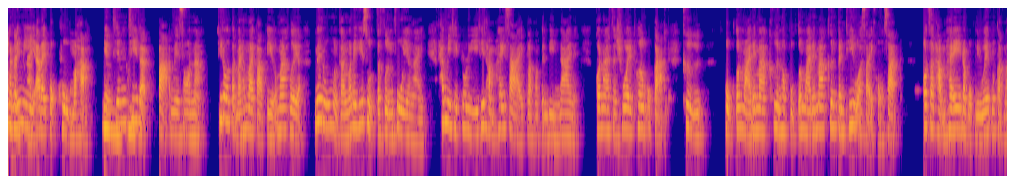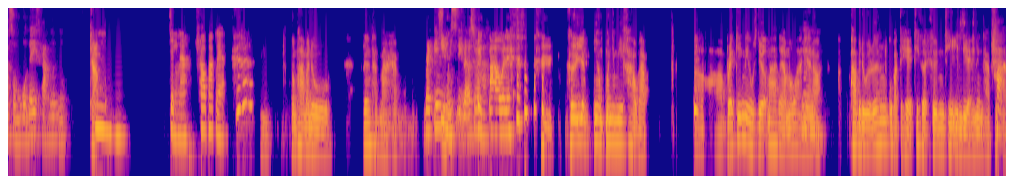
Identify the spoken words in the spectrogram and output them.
มันไม่มีอะไรปกคลุมอะค่ะ อย่างเช่นที่แบบป่าเมซอนอะที่โดนตัดไม้ทำลายป่าไปเยอะมากเลยอะไม่รู้เหมือนกันว่าในที่สุดจะฟื้นฟูยังไง ถ้ามีเทคโนโลยีที่ทำให้ทรายกลับมาเป็นดินได้เนี่ย ก็น่าจะช่วยเพิ่มโอกาส คือปลูกต้นไม้ได้มากขึ้นพอปลูกต้นไม้ได้มากขึ้นเป็นที่อยู่อาศัยของสัตว์ ก็จะทำให้ระบบนิเวศมันกลับมาสมบูรณ์ได้อีกครั้งหนึ่งครับ เจ๋งนะ ชอบมากเลยอะผมพามาดูเรื่องถัดมาครับ breaking news อีกแล้วใช่ไหมเบาเลย คือคือยังยังมันยังมีข่าวแบบเอ่อ breaking news เยอะมากเลยเมื่อวานเนี่ยเนาะพาไปดูเรื่องอุบัติเหตุที่เกิดขึ้นที่อินเดียนิดนึงครับค่ะ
